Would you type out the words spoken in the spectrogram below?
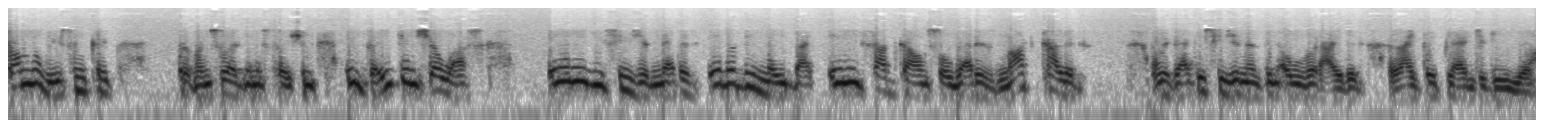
from the Western Cape Provincial Administration, if they can show us any decision that has ever been made by any sub-council that is not coloured, where that decision has been overridden, like they plan to do here.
